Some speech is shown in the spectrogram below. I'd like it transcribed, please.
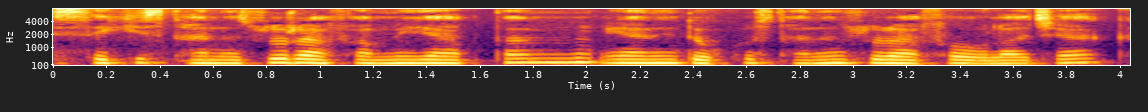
8 tane zürafamı yaptım. Yani 9 tane zürafa olacak.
